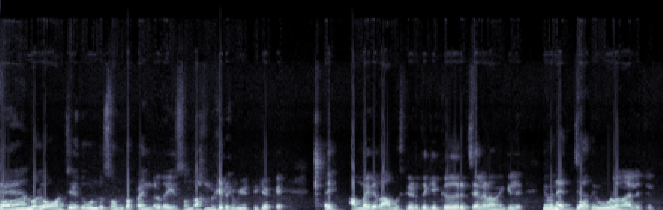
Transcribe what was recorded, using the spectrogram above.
ക്യാമറ ഓൺ ചെയ്തുകൊണ്ട് സ്വന്തം പെങ്ങളുടെയും സ്വന്തം അമ്മയുടെയും വീട്ടിലേക്കൊക്കെ ഏയ് അമ്മയൊക്കെ താമസിക്കുന്ന അടുത്തേക്ക് കയറി ചെല്ലണമെങ്കിൽ ഇവൻ എജ്ജാതി ഊളെന്ന് ആലോചിക്കും.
